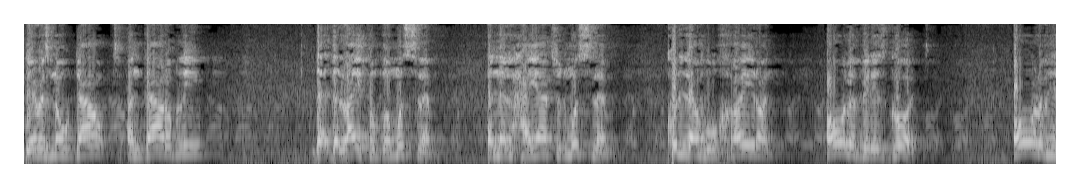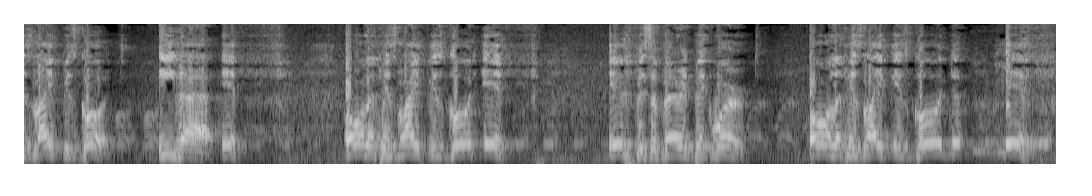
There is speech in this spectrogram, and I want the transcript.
there is no doubt undoubtedly that the life of the Muslim and the hayatul Muslim كله خيرا all of it is good. All of his life is good. Either if. All of his life is good if. If is a very big word. All of his life is good if.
